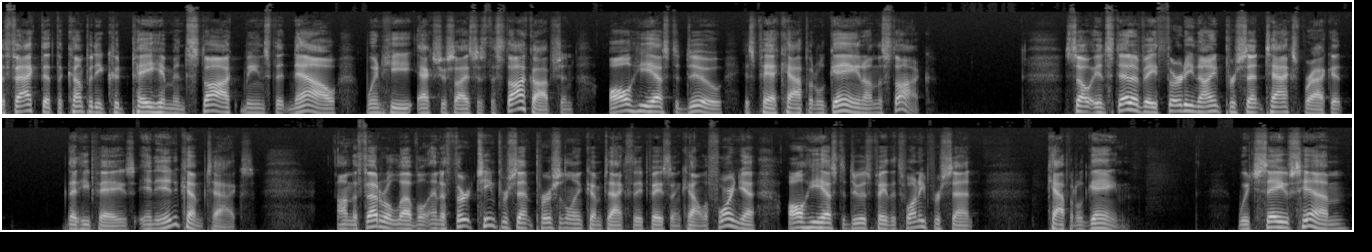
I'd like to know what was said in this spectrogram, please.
the fact that the company could pay him in stock means that now, when he exercises the stock option, all he has to do is pay a capital gain on the stock. So instead of a 39% tax bracket that he pays in income tax on the federal level and a 13% personal income tax that he pays on California, all he has to do is pay the 20% capital gain, which saves him,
